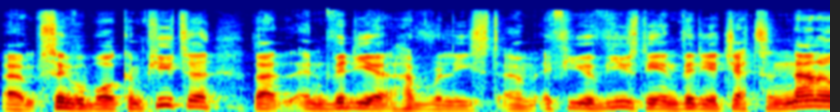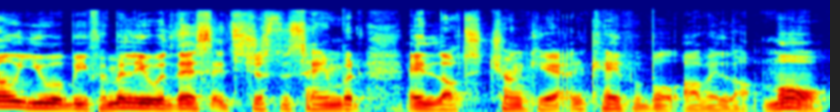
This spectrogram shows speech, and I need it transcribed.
um, single-board computer that NVIDIA have released. Um, if you have used the NVIDIA Jetson Nano, you will be familiar with this. It's just the same, but a lot chunkier and capable of a lot more.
